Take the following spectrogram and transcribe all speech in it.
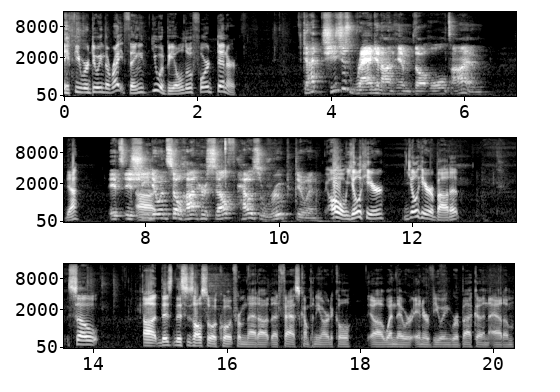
if you were doing the right thing, you would be able to afford dinner. God, she's just ragging on him the whole time. Yeah. It's is she Uh, doing so hot herself? How's Roop doing? Oh, you'll hear. You'll hear about it. So, uh, this this is also a quote from that uh, that Fast Company article uh, when they were interviewing Rebecca and Adam.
